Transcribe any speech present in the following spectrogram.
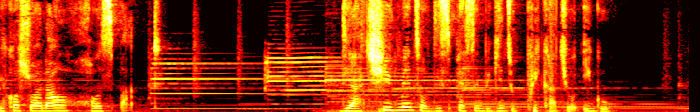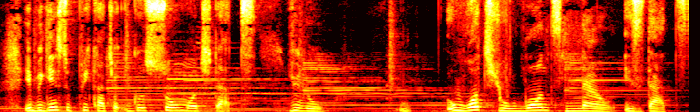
because you are now husband the achievements of this person begin to prick at your ego. It begins to prick at your ego so much that, you know, what you want now is that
